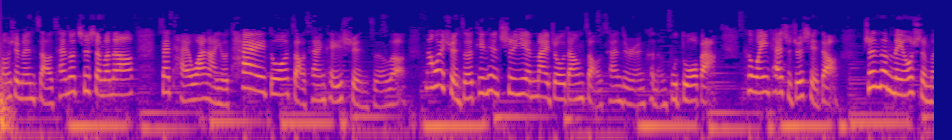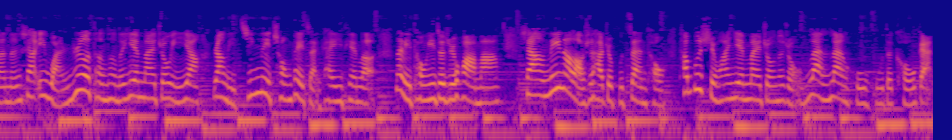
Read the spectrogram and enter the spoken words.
同学们，早餐都吃什么呢？在台湾啊，有太多早餐可以选择了。那会选择天天吃燕麦粥当早餐的人可能不多吧？课文一开始就写到，真的没有什么能像一碗热腾腾的燕麦粥一样，让你精力充沛展开一天了。那你同意这句话吗？像 Nina 老师她就不赞同，她不喜欢燕麦粥那种烂烂糊糊的口感。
